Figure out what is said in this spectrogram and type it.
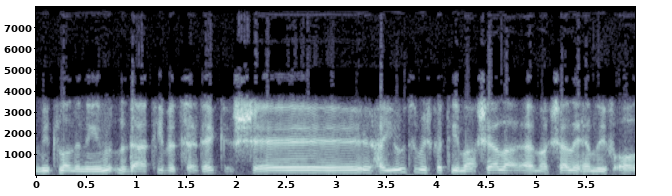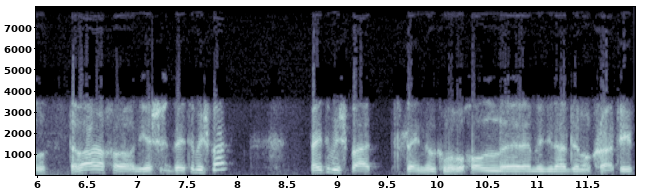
מתלוננים, לדעתי בצדק, שהייעוץ המשפטי מקשה, להם לפעול. דבר אחרון, יש את בית המשפט. בית המשפט אצלנו, כמו בכל מדינה דמוקרטית,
